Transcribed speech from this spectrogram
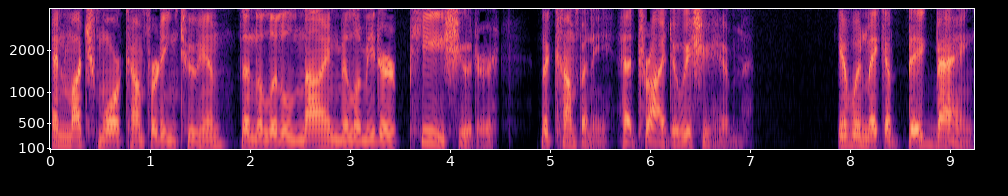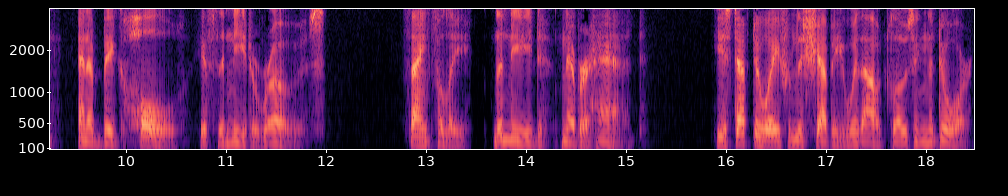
and much more comforting to him than the little 9mm pea shooter the company had tried to issue him. It would make a big bang and a big hole if the need arose. Thankfully, the need never had. He stepped away from the Chevy without closing the door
